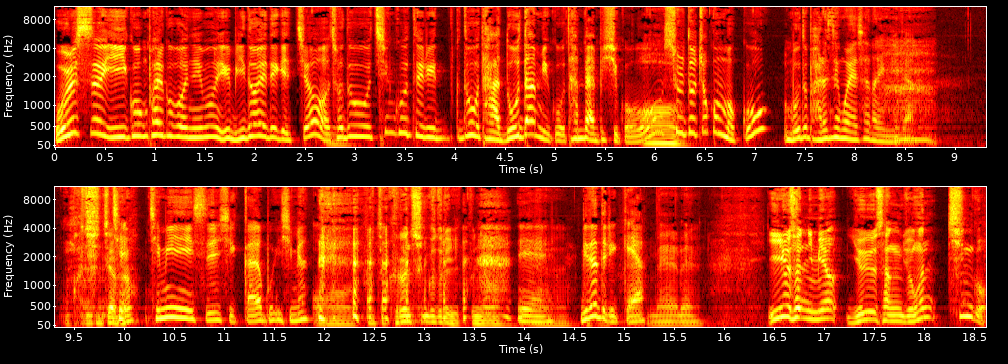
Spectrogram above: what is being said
올스 2089번님은 이거 믿어야 되겠죠? 저도 친구들이도 다 노담이고 담배 안 피시고 어. 술도 조금 먹고 모두 바른 생활의 사나이입니다. 어, 재, 진짜로요? 재미있으실까요? 보이시면? 어, 그렇죠. 그런 친구들이 있군요. 예. 믿어드릴게요. 네네. 이유선님이요. 유유상종은 친구.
